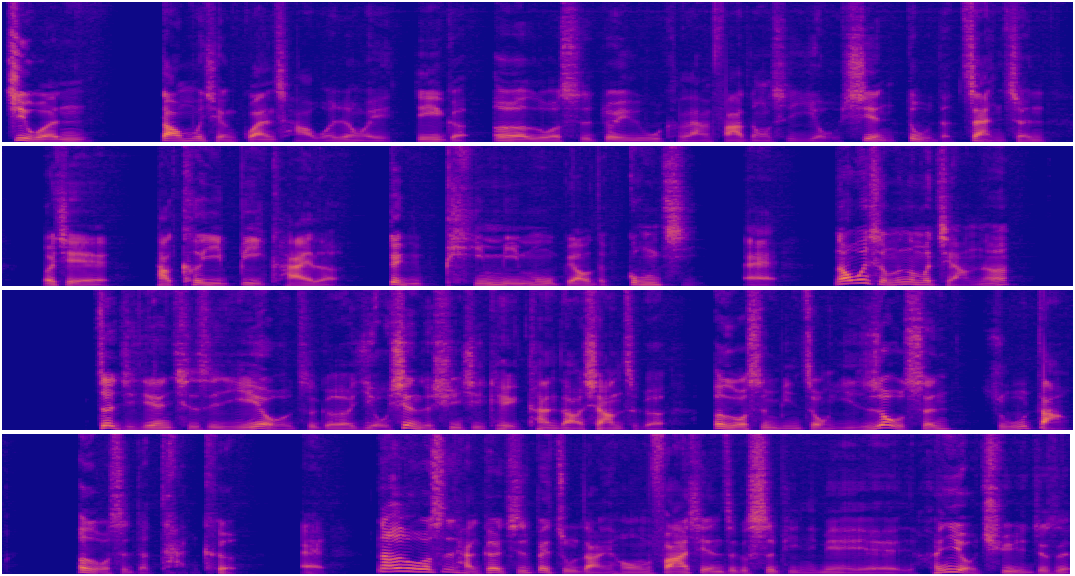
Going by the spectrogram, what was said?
纪文到目前观察，我认为第一个，俄罗斯对于乌克兰发动是有限度的战争，而且他刻意避开了对于平民目标的攻击。哎，那为什么那么讲呢？这几天其实也有这个有限的讯息可以看到，像这个俄罗斯民众以肉身。阻挡俄罗斯的坦克，哎，那俄罗斯坦克其实被阻挡以后，我们发现这个视频里面也很有趣，就是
